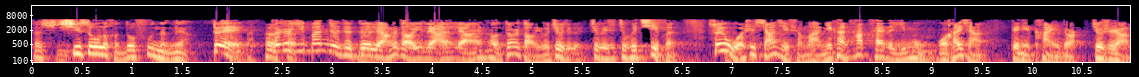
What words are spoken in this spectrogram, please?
他吸收了很多负能量。对，他说一般这这这两个导两两人口都是导游，就这个这个就会气愤。所以我是想起什么？你看他拍的一幕，我还想给你看一段，就是啊，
